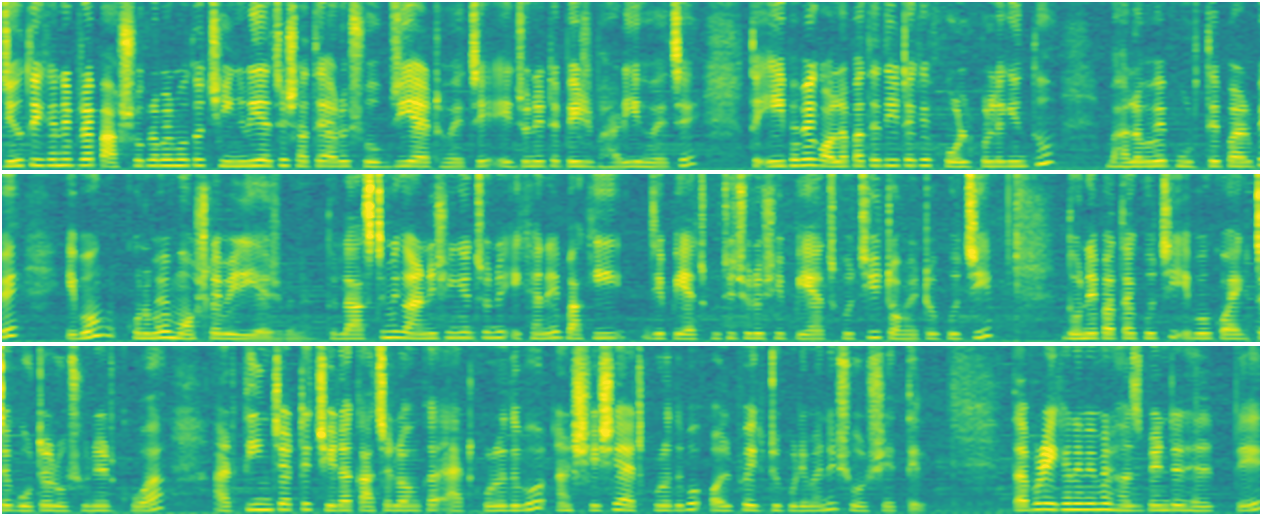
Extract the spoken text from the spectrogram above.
যেহেতু এখানে প্রায় পাঁচশো গ্রামের মতো চিংড়ি আছে, সাথে আরও সবজি অ্যাড হয়েছে, এর জন্য এটা বেশ ভারী হয়েছে। তো এইভাবে কলা পাতা দিয়ে এটাকে ফোল্ড করলে কিন্তু ভালোভাবে পুড়তে পারবে এবং কোনোভাবে মশলা বেরিয়ে আসবে না। তো লাস্ট আমি গার্নিশিংয়ের জন্য এখানে বাকি যে পেঁয়াজ কুচি ছিল সেই পেঁয়াজ কুচি, টমেটো কুচি, ধনে পাতা কুচি এবং কয়েকটা গোটা রসুনের কোয়া আর তিন চারটে চেরা কাঁচা লঙ্কা অ্যাড করে দেবো। আর শেষে অ্যাড করে দেবো অল্প একটু পরিমাণে সর্ষের তেল। তারপরে এখানে আমি আমার হাজব্যান্ডের হেল্প পেয়ে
